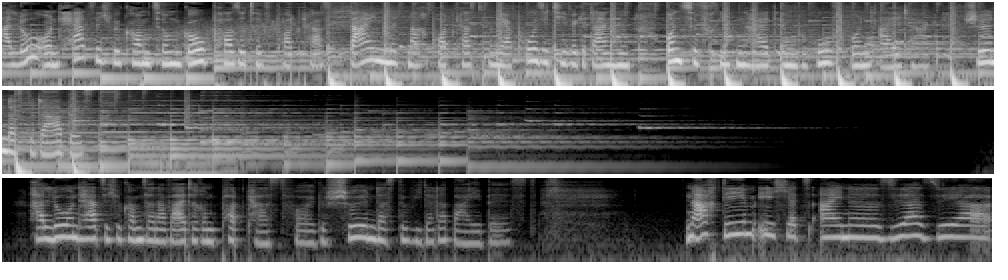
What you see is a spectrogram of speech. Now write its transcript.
Hallo und herzlich willkommen zum Go Positive Podcast, dein Mitmach-Podcast für mehr positive Gedanken und Zufriedenheit im Beruf und Alltag. Schön, dass du da bist. Hallo und herzlich willkommen zu einer weiteren Podcast-Folge. Schön, dass du wieder dabei bist nachdem ich jetzt eine sehr, sehr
